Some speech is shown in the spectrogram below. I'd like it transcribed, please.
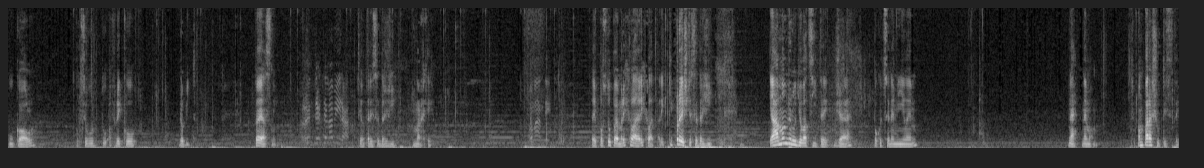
úkol. Potřebuji tu Afriku dobít. To je jasný. Tyjo, tady se drží mrchy. Tady postupujeme rychle, rychle. Tady Kypr ještě se drží. Já mám vyluďovací ty, že? Pokud se nemýlim. Ne, nemám. Mám parašutisty.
